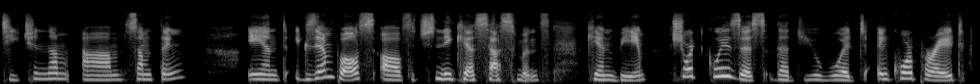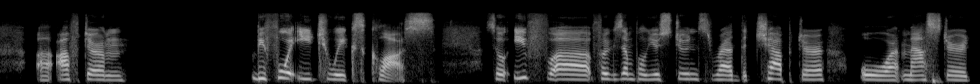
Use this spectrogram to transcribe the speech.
teaching them um, something. And examples of such sneaky assessments can be short quizzes that you would incorporate uh, after um, before each week's class. So if, uh, for example, your students read the chapter or mastered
